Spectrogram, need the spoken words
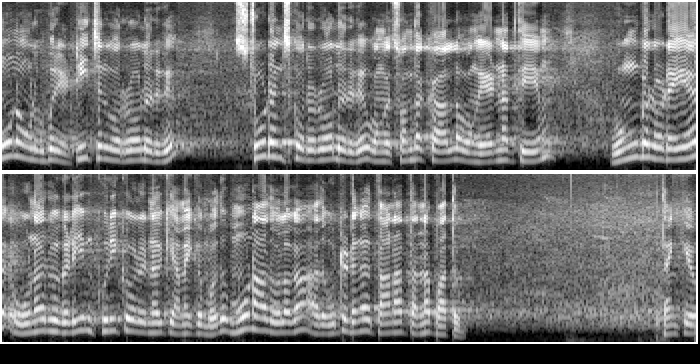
மூணு உங்களுக்கு புரியும். டீச்சருக்கு ஒரு ரோல் இருக்குது ஸ்டூடெண்ட்ஸ்க்கு ஒரு ரோல் இருக்குது உங்கள் சொந்த காலில் உங்கள் எண்ணத்தையும் உங்களுடைய உணர்வுகளையும் குறிக்கோளை நோக்கி அமைக்கும் போது மூணாவது உலகம் அதை விட்டுடுங்க. தானாக தன்னை பார்த்துக்கும். தேங்க்யூ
